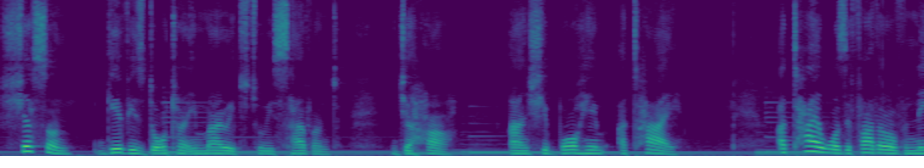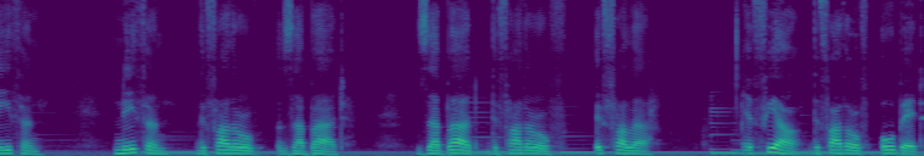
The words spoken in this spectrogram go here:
Sheshan gave his daughter in marriage to his servant Jahar, and she bore him Attai. Attai was the father of Nathan, Nathan the father of Zabad, Zabad the father of Ephalah, Ephial the father of Obed,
